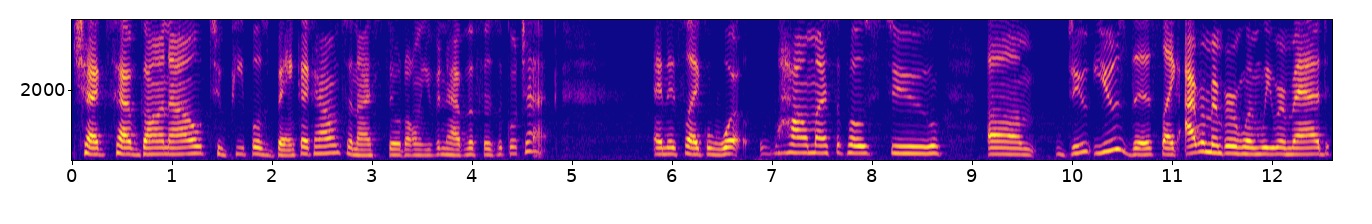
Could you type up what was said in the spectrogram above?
checks have gone out to people's bank accounts and I still don't even have the physical check. And it's like what how am i supposed to um do use this. Like i remember when we were mad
